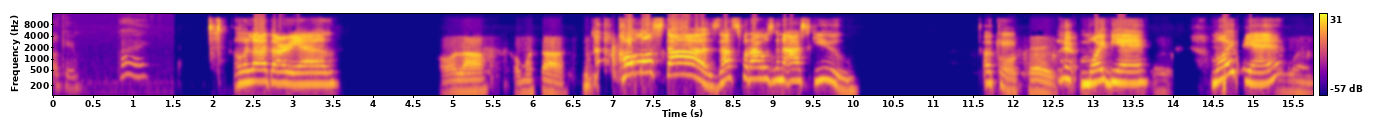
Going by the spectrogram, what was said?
Okay. Bye. Hola, Dariel. Hola, ¿cómo estás? ¿Cómo estás? That's what I was gonna ask you. Okay. Ok, Muy bien. Muy bien. bueno.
